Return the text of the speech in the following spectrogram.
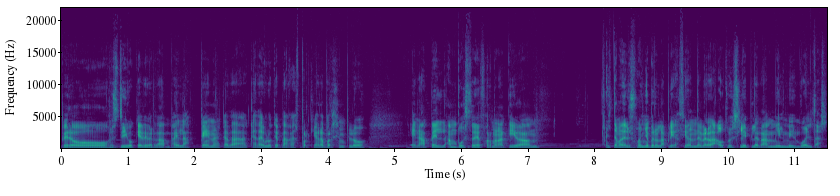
pero os digo que de verdad vale la pena cada, cada euro que pagas, porque ahora, por ejemplo, en Apple han puesto de forma nativa el tema del sueño, pero la aplicación de verdad AutoSleep le da mil, mil vueltas.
